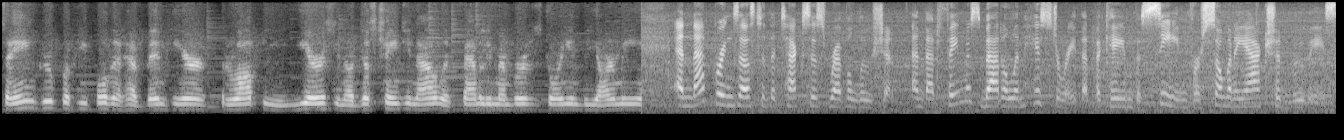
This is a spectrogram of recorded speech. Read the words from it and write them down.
same group of people that have been here throughout the years, you know, just changing out with family members joining the army. And that brings us to the Texas Revolution and that famous battle in history that became the scene for so many action movies.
